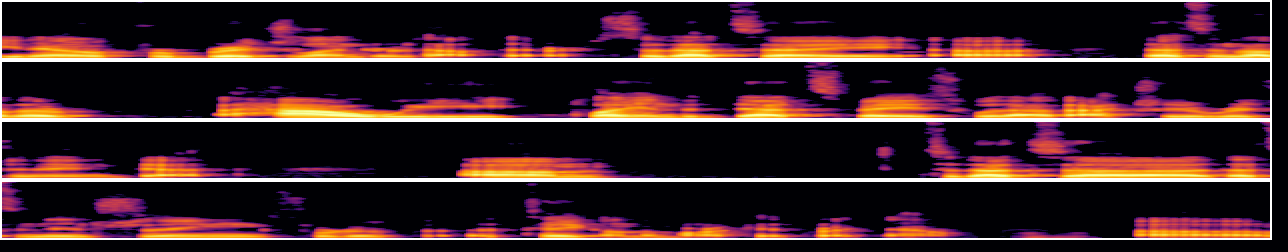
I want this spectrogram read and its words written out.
you know for bridge lenders out there. So that's a that's another how we play in the debt space without actually originating debt. Um, so that's uh, that's an interesting sort of uh, take on the market right now. Mm-hmm. Uh,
